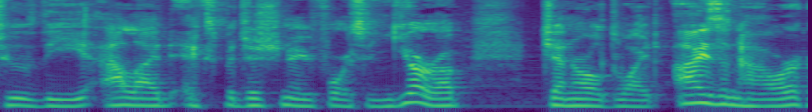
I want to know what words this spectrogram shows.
to the Allied Expeditionary Force in Europe, General Dwight Eisenhower,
